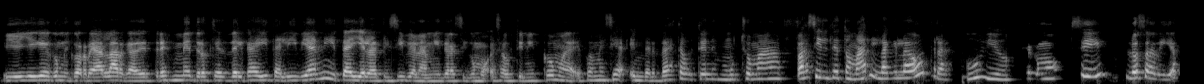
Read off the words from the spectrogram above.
Y yo llegué con mi correa larga de tres metros, que es delgadita, livianita, y él al principio la miró así como, esa cuestión incómoda. Después me decía, en verdad esta cuestión es mucho más fácil de tomarla que la otra. Obvio. Yo como, sí, lo sabía.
